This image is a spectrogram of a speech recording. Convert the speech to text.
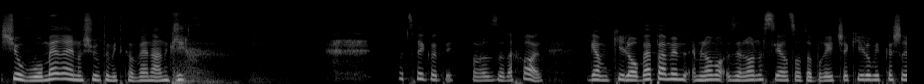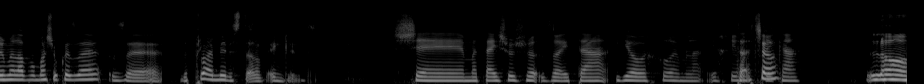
שוב, הוא אומר האנושות, הוא מתכוון לאנגליה. מצחיק אותי, אבל זה נכון. גם כאילו הרבה פעמים הם לא, זה לא נשיא ארצות הברית שכאילו מתקשרים אליו או משהו כזה, זה The Prime Minister of England. שמתישהו. זו הייתה, יואו, איך קוראים לה? היא הכי? מצחיקה. לא,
